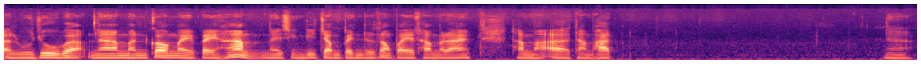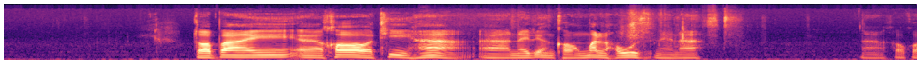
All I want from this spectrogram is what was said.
อัลวูจูบะนะมันก็ไม่ไปห้ามในสิ่งที่จำเป็นจะต้องไปทำอะไรทำเอ่อทำฮัดนะต่อไปอข้อที่5อ่าในเรื่องของมัลฮูสเนี่ยนะ นะเขาก็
